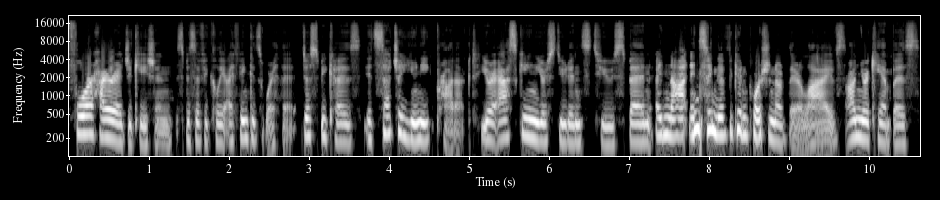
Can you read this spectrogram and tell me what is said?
for higher education specifically, I think it's worth it just because it's such a unique product. You're asking your students to spend a not insignificant portion of their lives on your campus,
